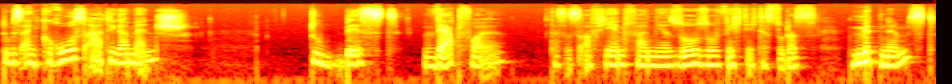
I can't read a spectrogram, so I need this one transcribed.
Du bist ein großartiger Mensch. Du bist wertvoll. Das ist auf jeden Fall mir so, so wichtig, dass du das mitnimmst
